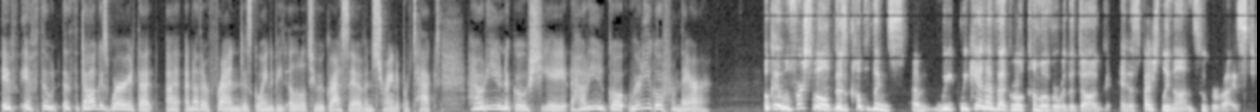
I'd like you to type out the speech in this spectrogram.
if if the if the dog is worried that uh, another friend is going to be a little too aggressive and is trying to protect how do you negotiate? How do you go where do you go from there Okay, well, first of all, there's a couple things. Um, we we can't have that girl come over with a dog, and especially not unsupervised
